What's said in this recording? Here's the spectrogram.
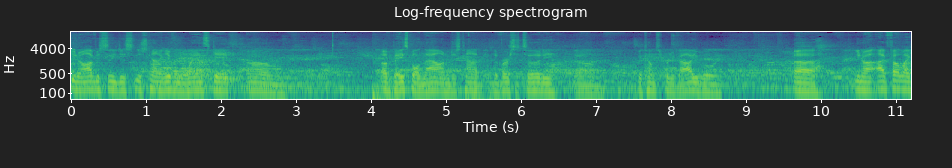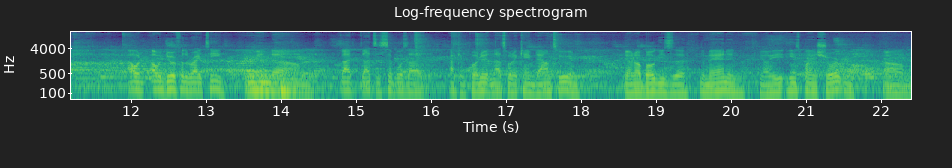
You know, obviously, just just kind of given the landscape um, of baseball now, and just kind of the versatility um, becomes pretty valuable. And uh, you know, I felt like I would I would do it for the right team, and um, that that's as simple as I, I can put it, and that's what it came down to. And you know, no Bogey's the, the man, and you know he, he's playing short, and um,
